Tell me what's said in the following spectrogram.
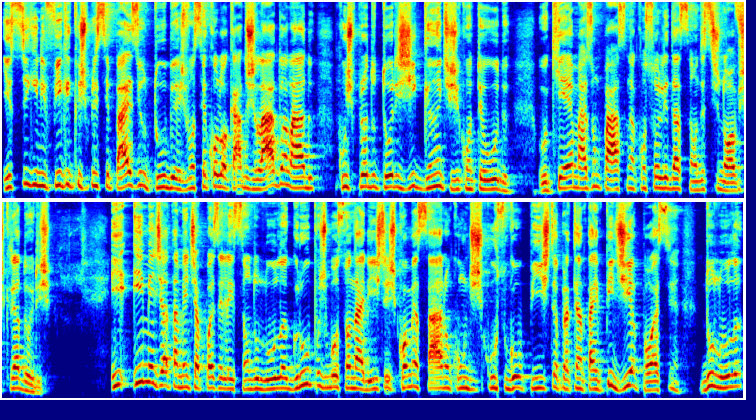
isso significa que os principais youtubers vão ser colocados lado a lado com os produtores gigantes de conteúdo, o que é mais um passo na consolidação desses novos criadores. E imediatamente após a eleição do Lula, grupos bolsonaristas começaram com um discurso golpista para tentar impedir a posse do Lula,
